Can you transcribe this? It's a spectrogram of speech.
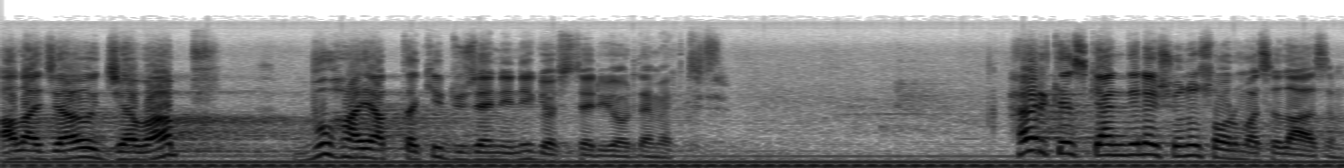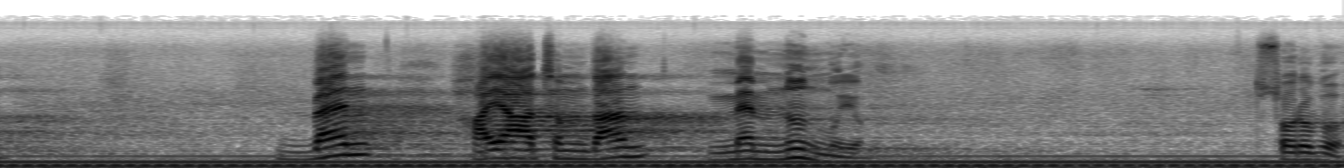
alacağı cevap bu hayattaki düzenini gösteriyor demektir. Herkes kendine şunu sorması lazım. Ben hayatımdan memnun muyum? Soru bu.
